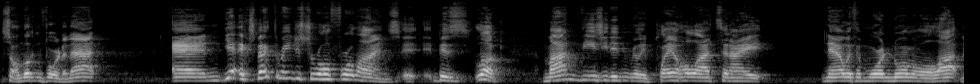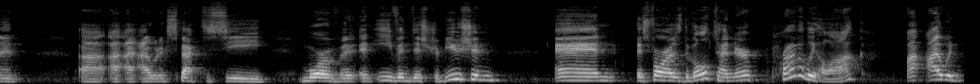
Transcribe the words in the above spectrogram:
So I'm looking forward to that. And yeah, expect the Rangers to roll four lines. Because look, Martin Vesey didn't really play a whole lot tonight. Now with a more normal allotment, uh, I, I, would expect to see more of a, an even distribution. And as far as the goaltender, probably Halak. I, I would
